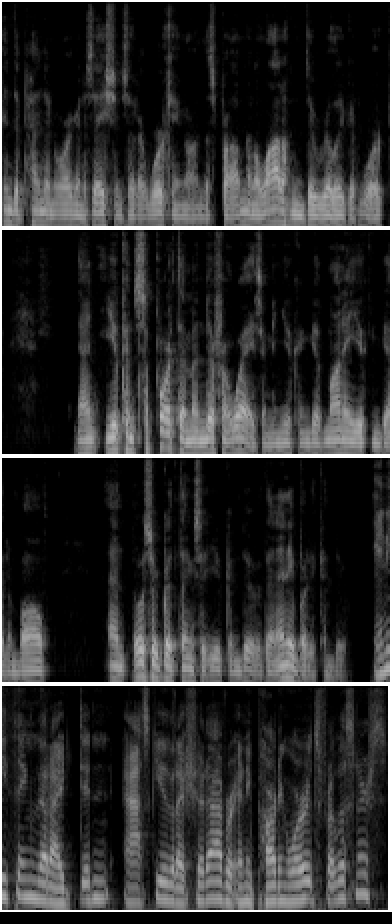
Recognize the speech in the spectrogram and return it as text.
independent organizations that are working on this problem and a lot of them do really good work and you can support them in different ways i mean you can give money you can get involved and those are good things that you can do that anybody can do anything that i didn't ask you that i should have or any parting words for listeners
